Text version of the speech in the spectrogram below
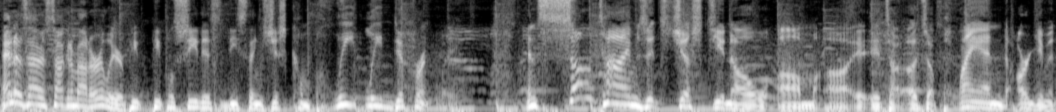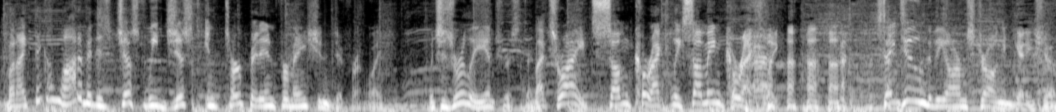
And as I was talking about earlier, pe- people see this these things just completely differently. And sometimes it's just you know um, uh, it's a it's a planned argument, but I think a lot of it is just we just interpret information differently, which is really interesting. That's right. Some correctly, some incorrectly. Stay tuned to the Armstrong and Getty Show.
